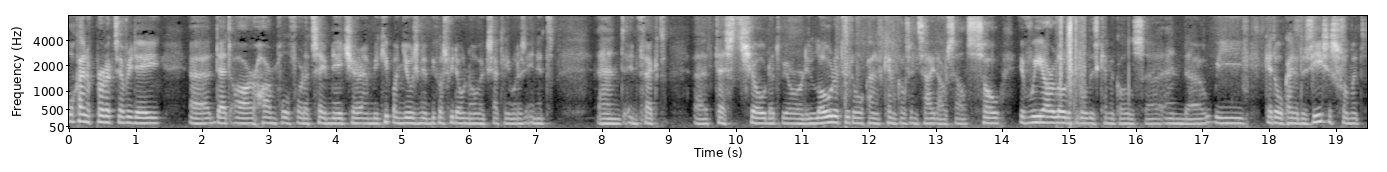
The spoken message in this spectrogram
all kind of products every day uh, that are harmful for that same nature, and we keep on using it because we don't know exactly what is in it. And in fact, uh, tests show that we are already loaded with all kind of chemicals inside ourselves. So if we are loaded with all these chemicals uh, and uh, we get all kind of diseases from it,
